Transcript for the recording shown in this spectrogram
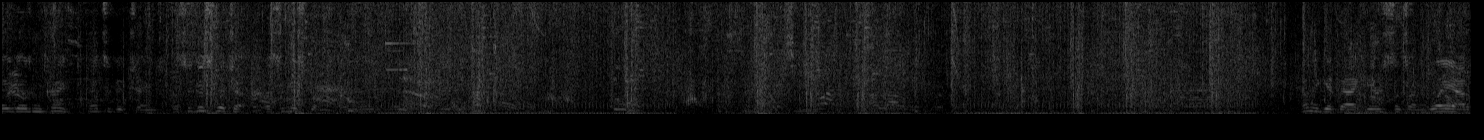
Okay, that's a good change. That's a good switch up. That's a good switch. I'm gonna get back here since I'm way out of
